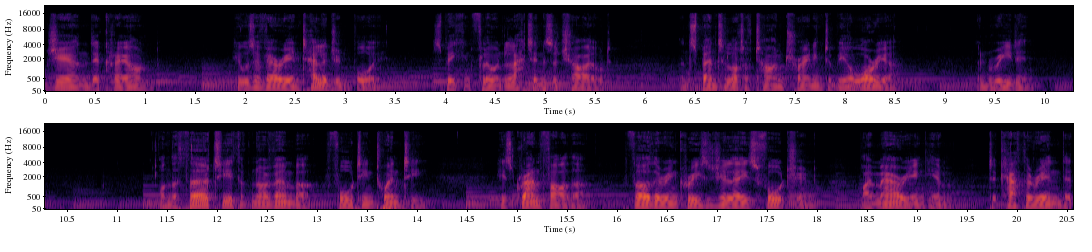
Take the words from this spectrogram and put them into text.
Jean de Craon. He was a very intelligent boy, speaking fluent Latin as a child, and spent a lot of time training to be a warrior and reading. On the 30th of November 1420, his grandfather further increased Gilles' fortune by marrying him to Catherine de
